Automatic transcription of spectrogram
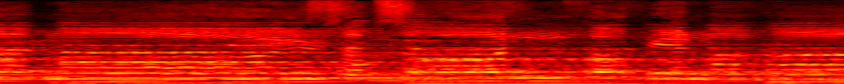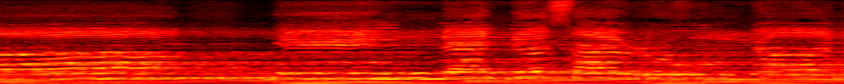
มากมายสับสนเฝ้าเปลี่ยนมองหาดินแดนเนื้อสายรุ่งนั้น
